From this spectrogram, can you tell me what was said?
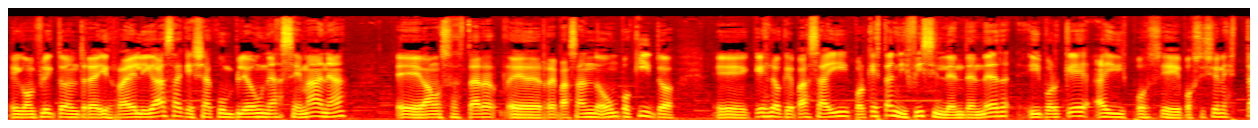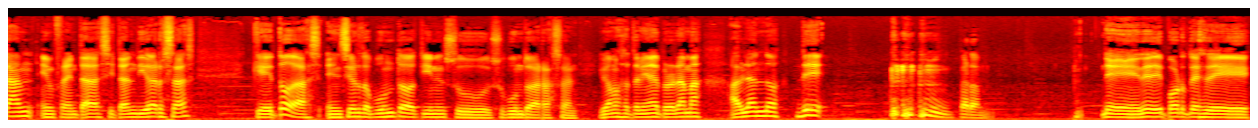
el conflicto entre Israel y Gaza, que ya cumplió una semana. Eh, vamos a estar eh, repasando un poquito qué es lo que pasa ahí, por qué es tan difícil de entender y por qué hay posiciones tan enfrentadas y tan diversas que todas en cierto punto tienen su, su punto de razón. Y vamos a terminar el programa hablando de... perdón. De, deportes de,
